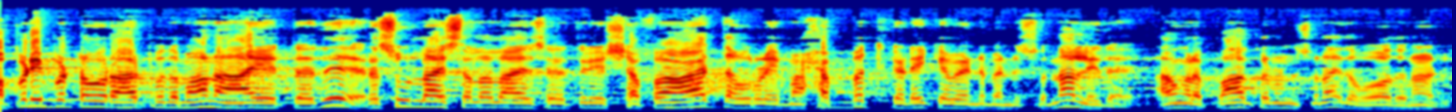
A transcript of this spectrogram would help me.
அப்படிப்பட்ட ஒரு அற்புதமான ஆயத்தது ரசூல்லாய் சல்லாஹ் சலத்துடைய ஷஃபாத் அவருடைய மஹப்பத் கிடைக்க வேண்டும் என்று சொன்னால் இதை. அவங்கள பார்க்கணும்னு சொன்னால் இதை ஓதணும்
